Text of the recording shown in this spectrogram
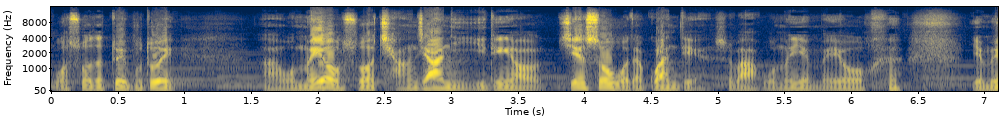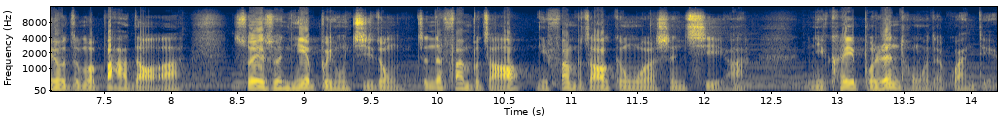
我说的对不对，啊，我没有说强加你一定要接受我的观点，是吧？我们也没有，也没有这么霸道啊。所以说你也不用激动，真的犯不着，你犯不着跟我生气啊。你可以不认同我的观点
